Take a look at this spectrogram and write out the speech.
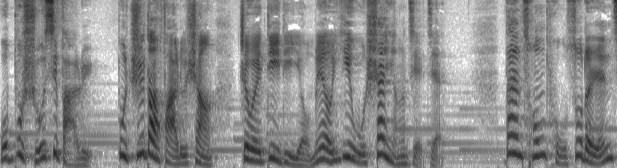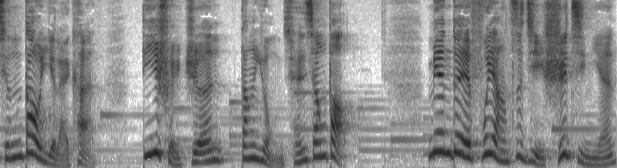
我不熟悉法律。不知道法律上这位弟弟有没有义务赡养姐姐，但从朴素的人情道义来看，滴水之恩当涌泉相报。面对抚养自己十几年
